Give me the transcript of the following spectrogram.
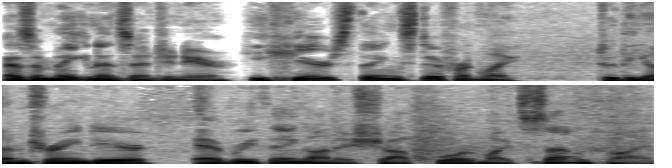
As a maintenance engineer, he hears things differently. To the untrained ear, everything on his shop floor might sound fine,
